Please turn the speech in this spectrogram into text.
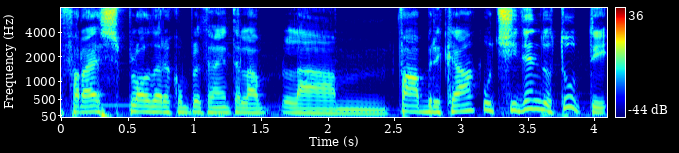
farà esplodere completamente la, la um, fabbrica uccidendo tutti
